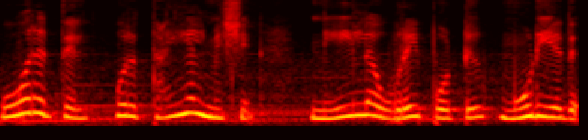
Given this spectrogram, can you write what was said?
ஓரத்தில் ஒரு தையல் மிஷின் நீல உரை போட்டு மூடியது.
